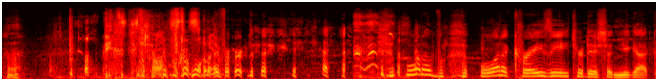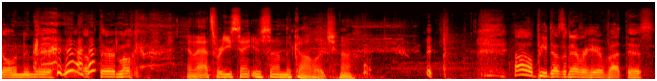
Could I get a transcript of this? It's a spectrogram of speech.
Huh. From what I've heard. what a what a crazy tradition you got going in there up there in Logan. and that's where you sent your son to college, huh? I hope he doesn't ever hear about this.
